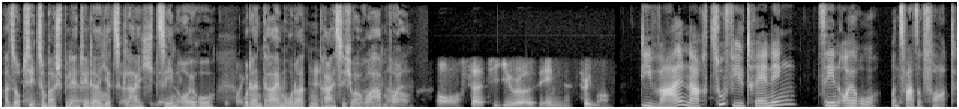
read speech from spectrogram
Also ob sie zum Beispiel entweder jetzt gleich 10 Euro oder in drei Monaten 30 Euro haben wollen. Die Wahl nach zu viel Training 10 Euro und zwar sofort.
